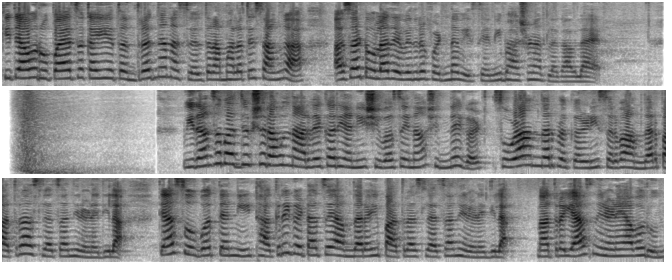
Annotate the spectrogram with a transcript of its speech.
की त्यावर उपायाचं काही तंत्रज्ञान असेल तर आम्हाला ते सांगा असा टोला देवेंद्र फडणवीस यांनी भाषणात लगावला आहे विधानसभा अध्यक्ष राहुल नार्वेकर यांनी शिवसेना शिंदे गट सोळा आमदार प्रकरणी सर्व आमदार पात्र असल्याचा निर्णय दिला. त्यासोबत त्यांनी ठाकरे गटाचे आमदारही पात्र असल्याचा निर्णय दिला. मात्र याच निर्णयावरून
